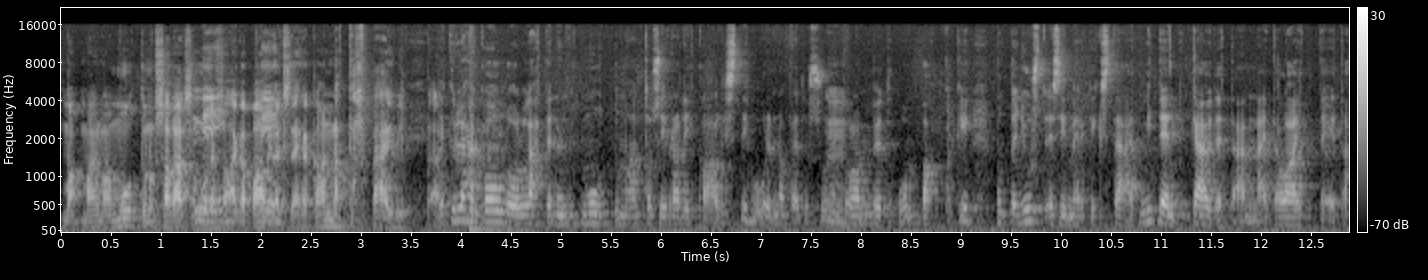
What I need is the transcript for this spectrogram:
ma- maailma on muuttunut sadassa niin, vuodessa aika paljon, niin. että sitä ehkä kannattaisi päivittää. Ja kyllähän koulu on lähtenyt nyt muuttumaan tosi radikaalisti uuden opetussuunnitelman mm. myötä, kun on pakkokin. Mutta just esimerkiksi tämä, että miten käytetään näitä laitteita,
